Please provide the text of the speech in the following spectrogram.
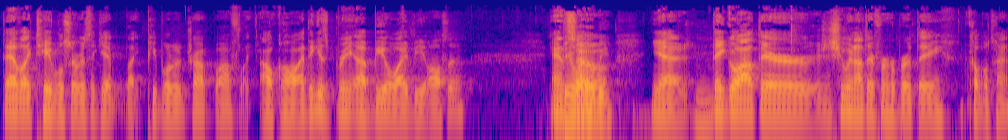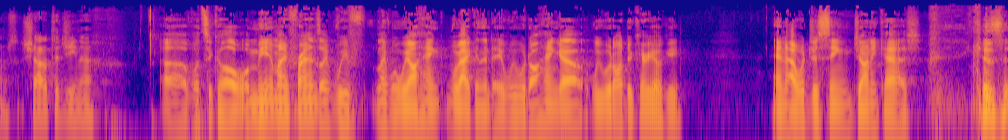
they have like table service. They get like people to drop off like alcohol. I think it's bring uh, BYB also. And so BYOB? yeah, they go out there. She went out there for her birthday a couple times. Shout out to Gina. uh, what's it called? Well, me and my friends, like we've like when we all hang back in the day, we would all hang out. We would all do karaoke, and I would just sing Johnny Cash because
